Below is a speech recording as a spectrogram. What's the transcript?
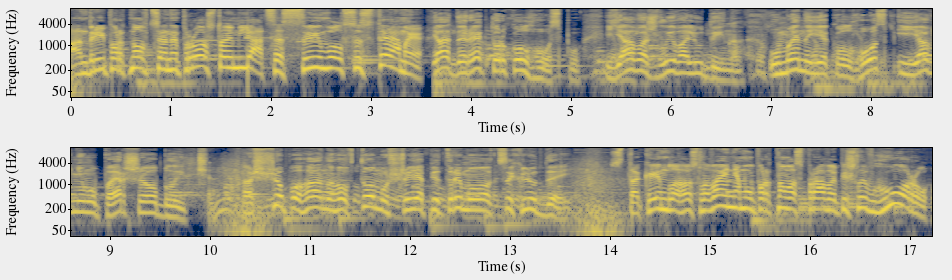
Андрій Портнов це не просто ім'я, це символ системи. Я директор колгоспу. Я важлива людина. У мене є колгосп, і я в ньому перше обличчя. А що поганого в тому, що я підтримував цих людей? З таким благословенням у Портнова справи пішли вгору.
